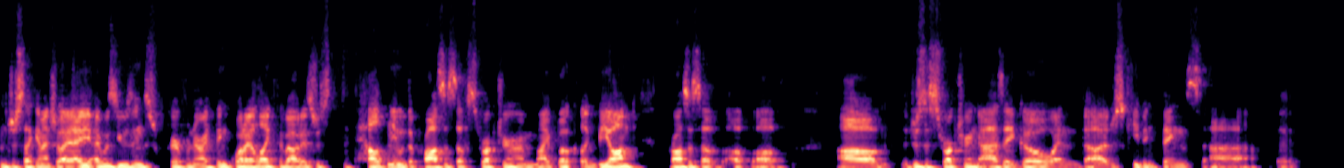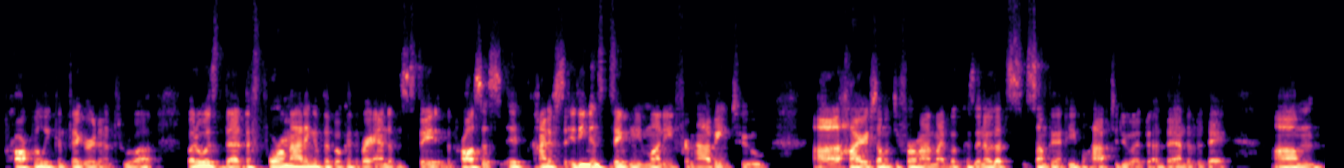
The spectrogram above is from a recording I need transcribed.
and just like I mentioned, I, I was using Scrivener. I think what I liked about it is just to help me with the process of structuring my book, like beyond process of of of um, just the structuring as I go and uh, just keeping things uh, properly configured and throughout. But it was the the formatting of the book at the very end of the state the process. It kind of it even saved me money from having to uh, hire someone to format my book because I know that's something that people have to do at, at the end of the day. Um,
